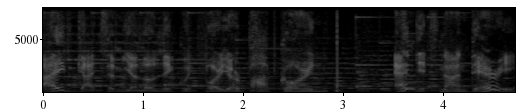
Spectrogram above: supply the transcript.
I've got some yellow liquid for your popcorn. And it's non dairy.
